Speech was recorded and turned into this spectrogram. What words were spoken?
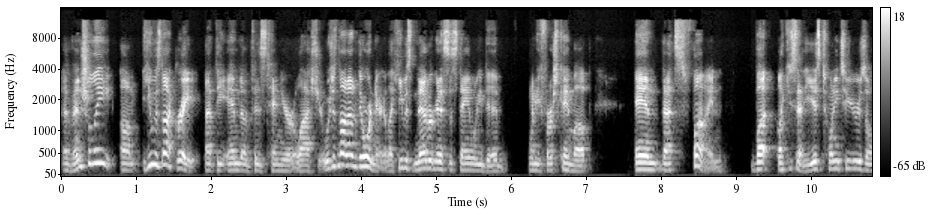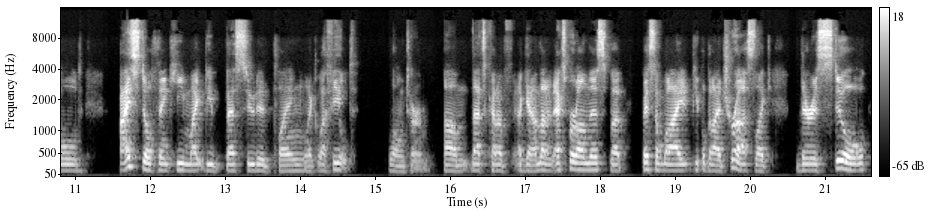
eventually, um, he was not great at the end of his tenure last year, which is not out of the ordinary. Like he was never going to sustain what he did when he first came up, and that's fine. But like you said, he is 22 years old. I still think he might be best suited playing like left field long term. Um, that's kind of again, I'm not an expert on this, but based on what I people that I trust, like there is still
